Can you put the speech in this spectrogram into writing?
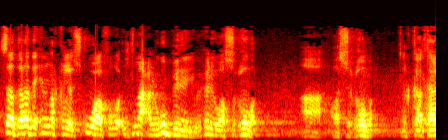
sidaa daraaddeed in marka la isku waafaqo ijmaac lagu bineeyo wuxuu leey waa sucuuba waa sucuuba taa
